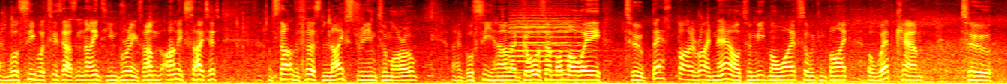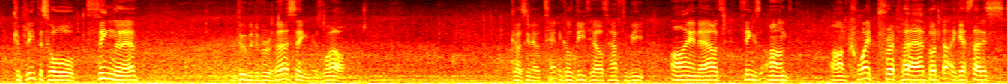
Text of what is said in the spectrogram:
and we'll see what 2019 brings. I'm, I'm excited. I'm starting the first live stream tomorrow, and we'll see how that goes. I'm on my way to Best Buy right now to meet my wife so we can buy a webcam to complete this whole thing there. Do a bit of rehearsing as well. Because, you know, technical details have to be ironed out. Things aren't aren't quite prepared, but I guess that is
